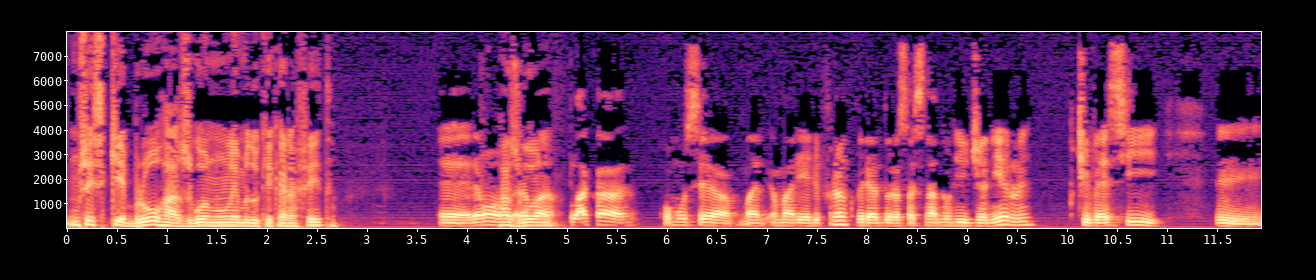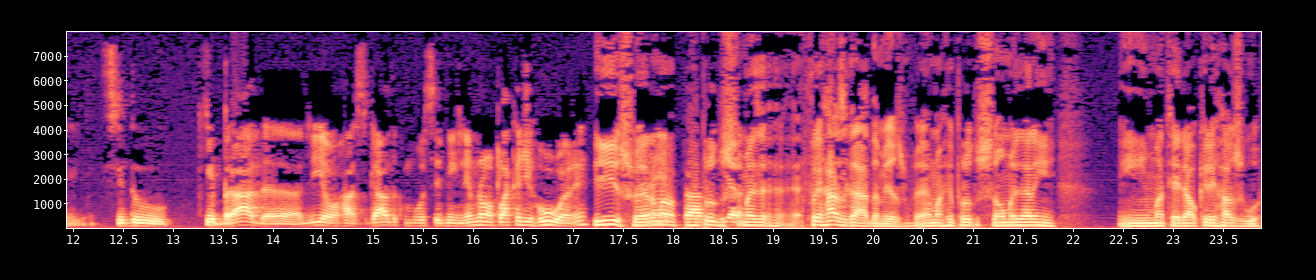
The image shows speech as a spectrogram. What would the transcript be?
Não sei se quebrou, rasgou, não lembro do que, que era feito. É, era uma, rasgou, era uma né? placa como se a Marielle Franco, vereadora assassinada no Rio de Janeiro, né? Tivesse eh, sido quebrada ali, ou rasgada, como você bem lembra, uma placa de rua, né? Isso, era é, uma reprodução, mas é, foi rasgada mesmo. Era uma reprodução, mas era em, em material que ele rasgou.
